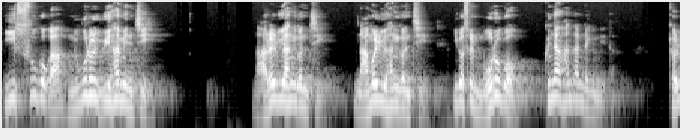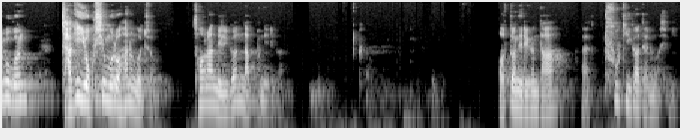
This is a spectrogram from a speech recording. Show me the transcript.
이 수고가 누구를 위함인지, 나를 위한 건지, 남을 위한 건지 이것을 모르고 그냥 한다는 얘기입니다. 결국은 자기 욕심으로 하는 거죠. 선한 일이건 나쁜 일이건. 어떤 일이건 다 투기가 되는 것입니다.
